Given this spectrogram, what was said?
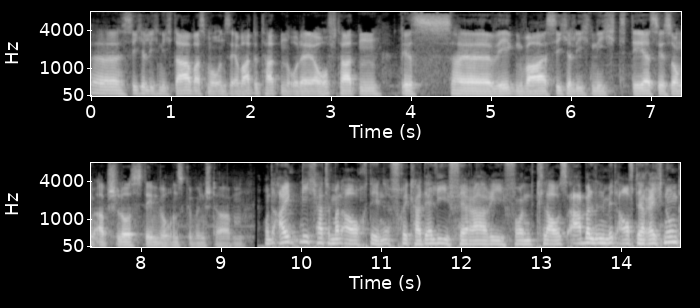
äh, sicherlich nicht da, was wir uns erwartet hatten oder erhofft hatten. Deswegen war es sicherlich nicht der Saisonabschluss, den wir uns gewünscht haben. Und eigentlich hatte man auch den Frikadelli Ferrari von Klaus Abelen mit auf der Rechnung.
